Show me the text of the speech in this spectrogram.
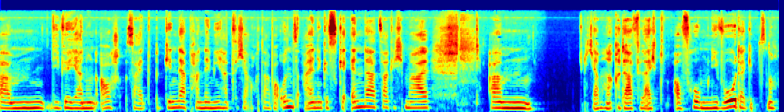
ähm, die wir ja nun auch seit Beginn der Pandemie hat sich ja auch da bei uns einiges geändert, sag ich mal. Ähm, ich mache da vielleicht auf hohem Niveau, da gibt es noch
